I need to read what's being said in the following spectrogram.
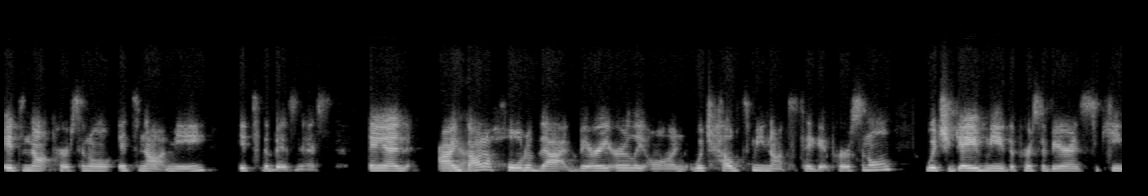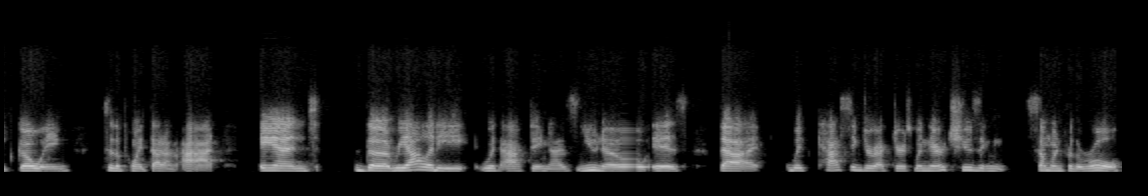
it's not personal. It's not me. It's the business. And I yeah. got a hold of that very early on, which helped me not to take it personal, which gave me the perseverance to keep going to the point that I'm at. And the reality with acting, as you know, is that with casting directors, when they're choosing someone for the role,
